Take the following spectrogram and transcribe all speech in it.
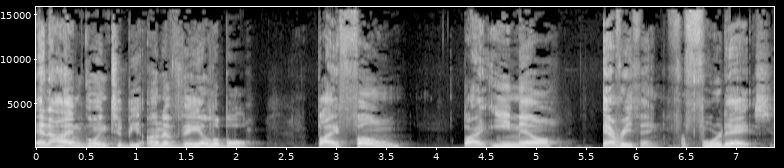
And I'm going to be unavailable by phone, by email, everything for four days.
